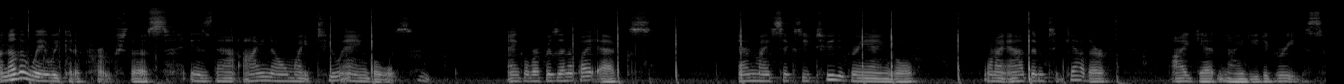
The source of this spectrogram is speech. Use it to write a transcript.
Another way we could approach this is that I know my two angles, angle represented by x, and my 62 degree angle, when I add them together, I get 90 degrees.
